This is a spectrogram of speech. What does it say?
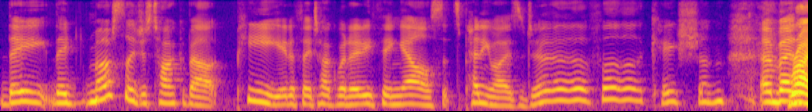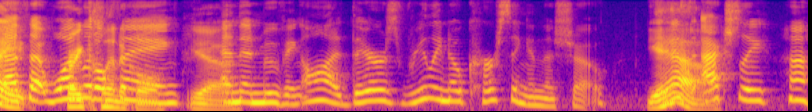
They they mostly just talk about pee and if they talk about anything else, it's Pennywise defecation. And but Right. that's that one Very little clinical. thing. Yeah. And then moving on, there's really no cursing in this show. Yeah. It is actually, huh,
